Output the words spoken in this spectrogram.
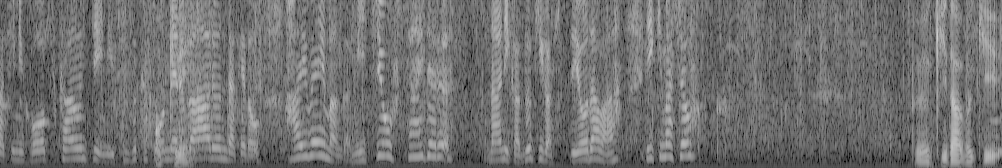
先にホープカウンティに続くトンネルがあるんだけどハイウェイマンが道を塞いでる。何か武器が必要だわ。行きましょう。武器だ武器。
